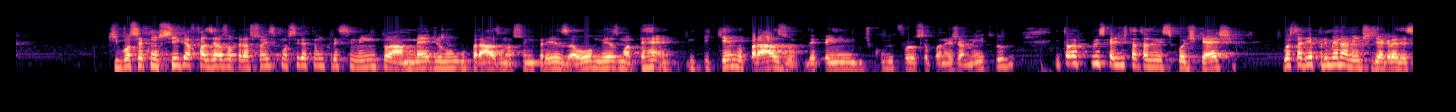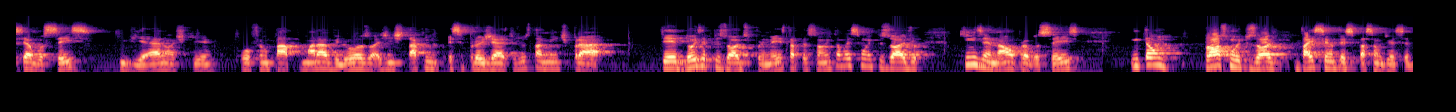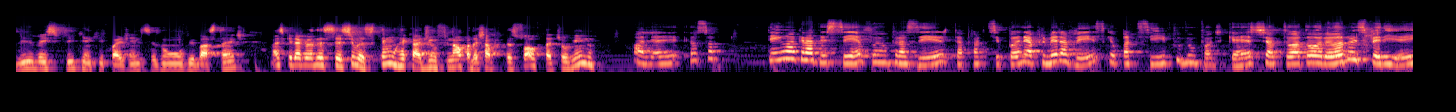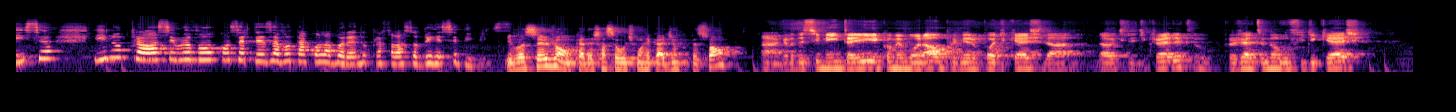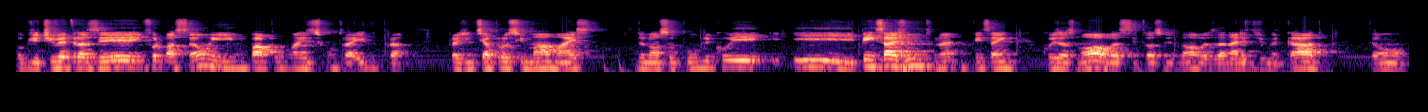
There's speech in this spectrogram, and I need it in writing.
que você consiga fazer as operações e consiga ter um crescimento a médio e longo prazo na sua empresa, ou mesmo até em pequeno prazo, dependendo de como for o seu planejamento, tudo. Então é por isso que a gente está trazendo esse podcast. Gostaria primeiramente de agradecer a vocês que vieram, acho que pô, foi um papo maravilhoso. A gente está com esse projeto justamente para ter dois episódios por mês, tá, pessoal? Então vai ser um episódio quinzenal para vocês. Então, Próximo episódio vai ser antecipação de recebíveis. Fiquem aqui com a gente, vocês vão ouvir bastante. Mas queria agradecer. Silvia, você tem um recadinho final para deixar para o pessoal que está te ouvindo? Olha, eu só tenho a agradecer, foi um prazer estar participando. É a primeira vez que eu participo de um podcast, já estou adorando a experiência. E no próximo eu vou, com certeza, vou estar colaborando para falar sobre recebíveis. E você, João, quer deixar seu último recadinho para o pessoal? Ah, agradecimento aí, comemorar o primeiro podcast da, da Utility Credit, o projeto novo Feedcast. O objetivo é trazer informação e um papo mais descontraído para a gente se aproximar mais do nosso público e, e pensar junto, né? Pensar em coisas novas, situações novas, análise de mercado. Então,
